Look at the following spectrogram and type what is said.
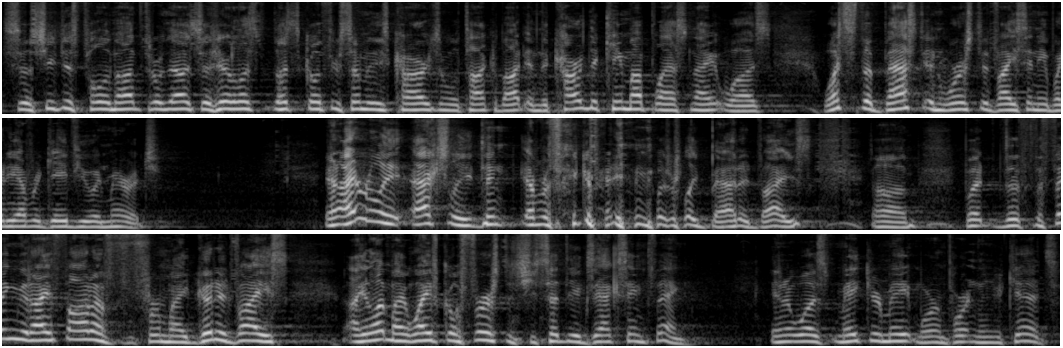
so she just pulled them out and threw them out and said, Here, let's, let's go through some of these cards and we'll talk about. It. And the card that came up last night was, What's the best and worst advice anybody ever gave you in marriage? And I really actually didn't ever think of anything that was really bad advice. Um, but the, the thing that I thought of for my good advice, I let my wife go first, and she said the exact same thing. And it was make your mate more important than your kids.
